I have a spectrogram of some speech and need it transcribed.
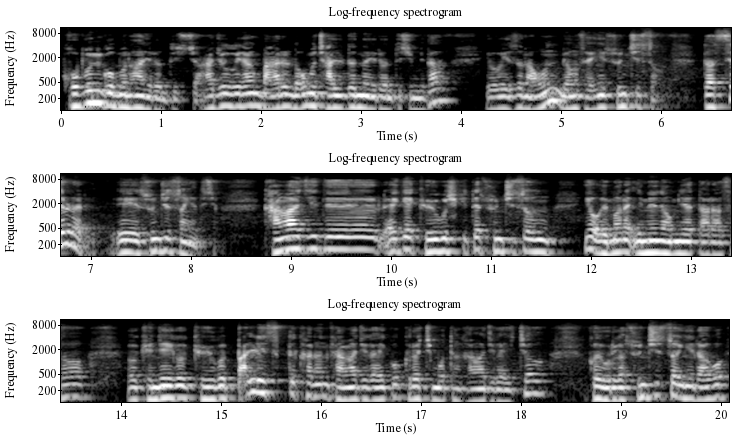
고분고분한 이런 뜻이죠. 아주 그냥 말을 너무 잘 듣는 이런 뜻입니다. 여기서 나온 명사형이 순치성, docility, 이 순치성의 뜻이죠. 강아지들에게 교육을 시킬 때 순치성이 얼마나 있느냐 없느냐에 따라서 어, 굉장히 그 교육을 빨리 습득하는 강아지가 있고 그렇지 못한 강아지가 있죠. 그걸 우리가 순치성이라고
